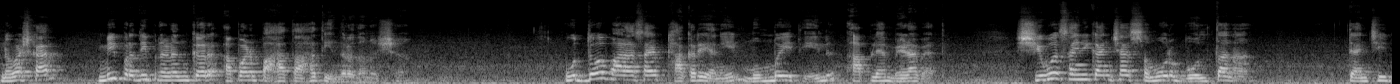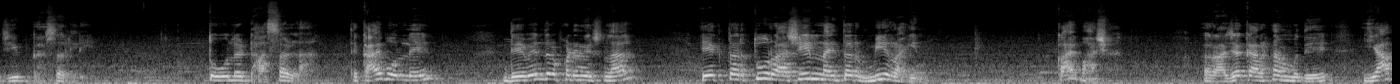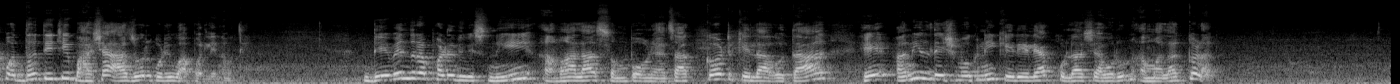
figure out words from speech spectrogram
नमस्कार मी प्रदीप नणनकर आपण पाहत आहात इंद्रधनुष्य. उद्धव बाळासाहेब ठाकरे यांनी मुंबईतील आपल्या मेळाव्यात शिवसैनिकांच्या समोर बोलताना त्यांची जीभ घसरली. तोल ढासळला. ते काय बोलले? देवेंद्र फडणवीसला एकतर तू राहशील नाहीतर मी राहीन. काय भाषा? राजकारणामध्ये या पद्धतीची भाषा आजवर कोणी वापरली नव्हती. देवेंद्र फडणवीसनी आम्हाला संपवण्याचा कट केला होता हे अनिल देशमुखनी केलेल्या खुलाशावरून आम्हाला कळत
